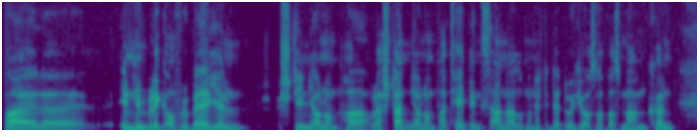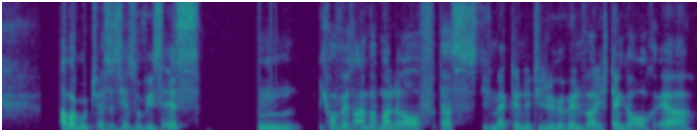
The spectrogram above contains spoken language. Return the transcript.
weil äh, im Hinblick auf Rebellion stehen ja auch noch ein paar oder standen ja auch noch ein paar Tapings an, also man hätte da durchaus noch was machen können. Aber gut, es ist jetzt so, wie es ist. Hm, ich hoffe jetzt einfach mal drauf, dass Steve Macklin den Titel gewinnt, weil ich denke auch, er,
